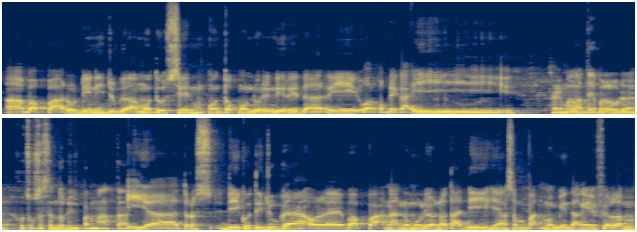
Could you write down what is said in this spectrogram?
uh, Bapak Rudi ini juga mutusin untuk mundurin diri dari Warkop DKI. Sayang banget ya, padahal udah kesuksesan tuh di depan mata. Iya, terus diikuti juga oleh Bapak Nanu Mulyono tadi yang sempat membintangi film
